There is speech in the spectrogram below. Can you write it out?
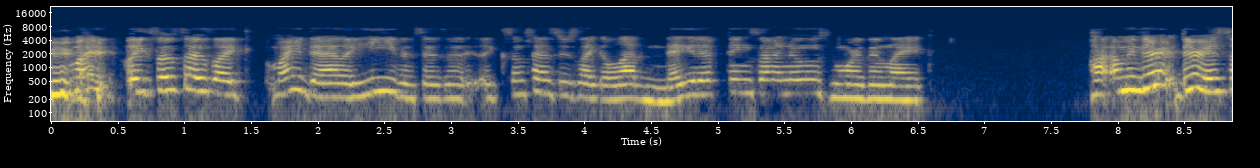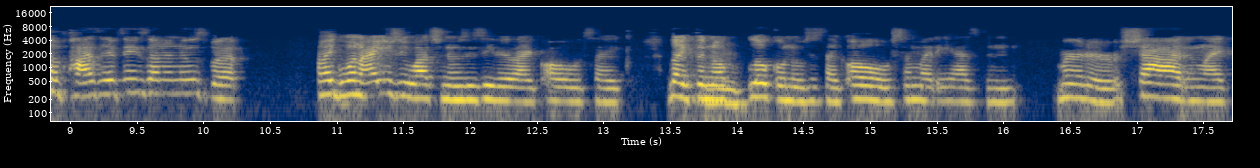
my like sometimes like my dad like he even says that like sometimes there's like a lot of negative things on the news more than like I mean there there is some positive things on the news but like when I usually watch news it's either like oh it's like like the mm. no, local news it's like oh somebody has been murdered or shot and like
